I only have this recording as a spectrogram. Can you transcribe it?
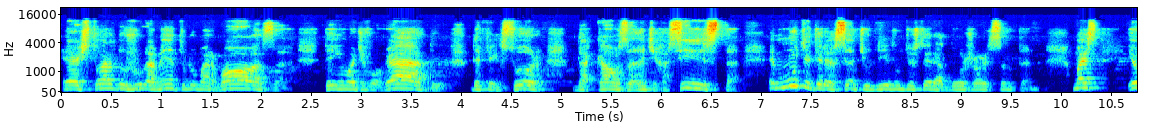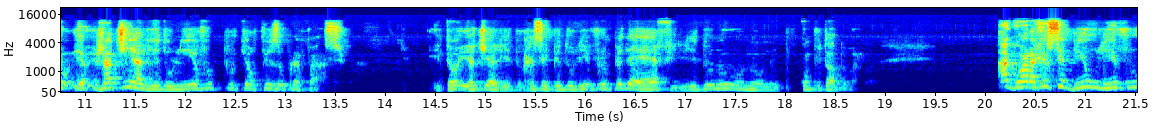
É a história do julgamento do Barbosa, tem um advogado, defensor da causa antirracista. É muito interessante o livro do historiador Jorge Santana. Mas eu, eu já tinha lido o livro porque eu fiz o prefácio. Então, eu tinha lido, recebido o livro em PDF, lido no, no, no computador. Agora recebi o livro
